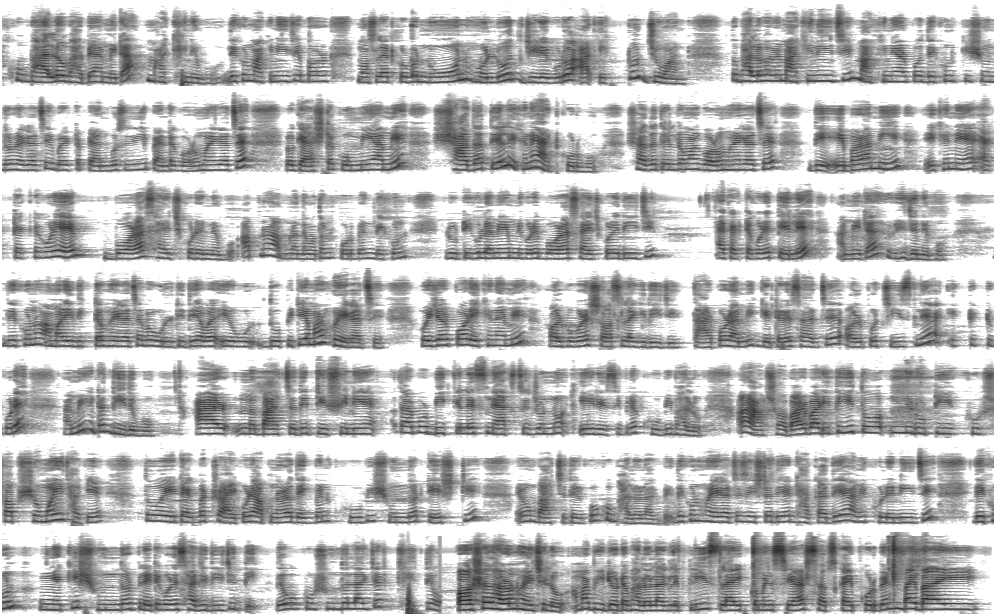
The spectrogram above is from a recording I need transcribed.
খুব ভালোভাবে আমি এটা মাখিয়ে নেব। দেখুন, মাখিয়ে নিয়েছি এরপর মশলা অ্যাড করব, নুন, হলুদ, জিরে গুঁড়ো আর একটু জোয়ান। তো ভালোভাবে মাখিয়ে নিয়েছি। মাখিয়ে নেওয়ার পর দেখুন কি সুন্দর হয়ে গেছে। এবার একটা প্যান বসিয়ে দিই প্যানটা গরম হয়ে গেছে। এবার গ্যাসটা কমিয়ে আমি সাদা তেল এখানে অ্যাড করব। সাদা তেলটা আমার গরম হয়ে গেছে। দিয়ে এবার আমি এখানে একটা একটা করে বড়া সাইজ করে নেব। আপনারা আপনাদের মতন করবেন। দেখুন, রুটিগুলো আমি এমনি করে বড়া সাইজ করে দিয়েছি। এক একটা করে তেলে আমি এটা ভেজে নেব। দেখুন আমার এই দিকটা হয়ে গেছে, আবার উল্টি দিয়ে আবার এই দু পিটি আমার হয়ে গেছে। হয়ে যাওয়ার পর এখানে আমি অল্প করে সস লাগিয়ে দিয়েছি। তারপর আমি গেটারের সাহায্যে অল্প চিজ নিয়ে একটু একটু করে আমি এটা দিয়ে দেবো। আর বাচ্চাদের টিফিনে তারপর বিকেলে স্ন্যাক্সের জন্য এই রেসিপিটা খুবই ভালো। আর সবার বাড়িতেই তো রুটি খুব, সব সময়ই থাকে। তো এটা একবার ট্রাই করে আপনারা দেখবেন, খুবই সুন্দর টেস্টি এবং বাচ্চাদেরকেও খুব ভালো লাগবে। দেখুন, হয়ে গেছে জিনিসটা দিয়ে ঢাকা দিয়ে আমি খুলে নিয়েছি। দেখুন কি সুন্দর প্লেটে করে সাজিয়ে দিয়েছি। দেখতেও খুব সুন্দর লাগছে আর খেতেও অসাধারণ হয়েছিল। আমার ভিডিওটা ভালো লাগলে please like comment share subscribe করবেন। Bye bye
